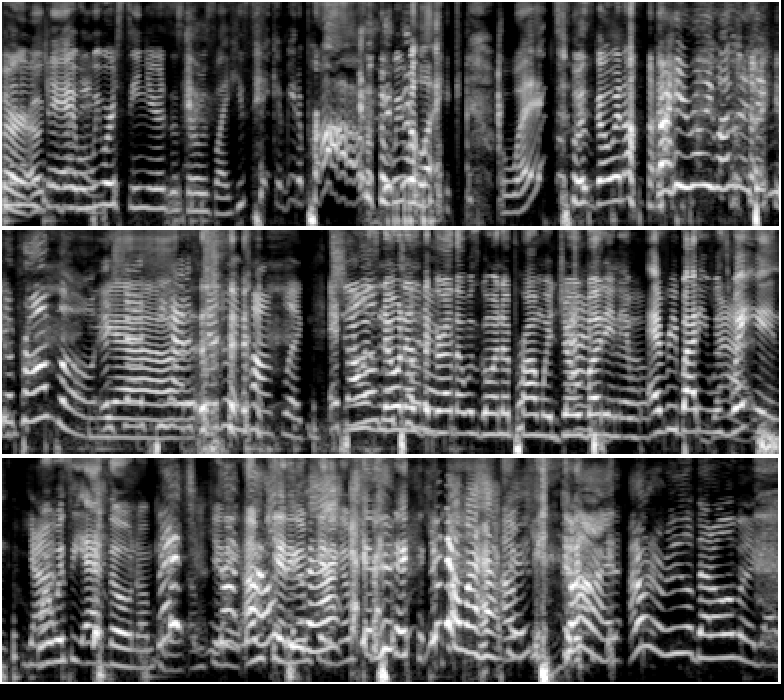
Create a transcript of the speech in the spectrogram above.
remember. Okay, when we were seniors, this girl was like, "He's taking me to prom." we were like, "What? What's going on?" But he really wasn't take me to prom though. It's just he had a scheduling conflict. It's she was known as the girl that was going to prom with Joe Yes, Budden, and everybody was Yes. waiting. Yes. Where was he at though? No, I'm kidding. Bitch, I'm kidding. no, I'm don't kidding. I'm kidding. I'm kidding. you know what happened. God, I don't want to relive that all over again.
